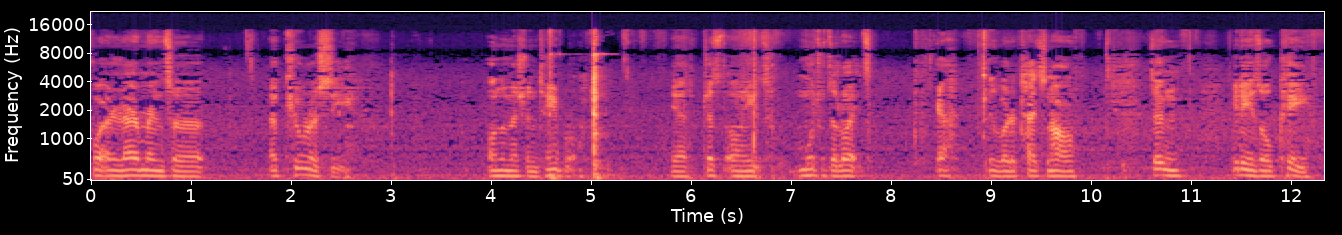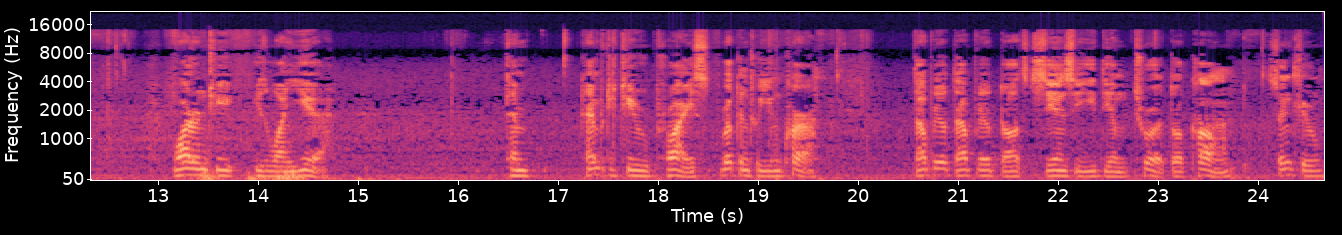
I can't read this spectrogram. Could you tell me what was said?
for alignment uh, accuracy on the machine table. Yeah, just on it. Move to the right. Yeah, it's very tight now. Then it is okay. Warranty is one year. Com competitive price. Welcome to inquire www.cncedmtool.com. Thank you.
